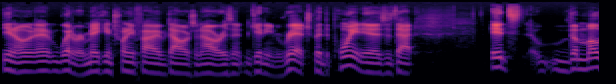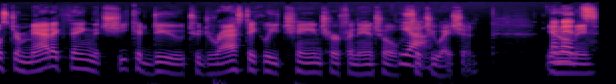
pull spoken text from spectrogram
you know and whatever making $25 an hour isn't getting rich but the point is is that it's the most dramatic thing that she could do to drastically change her financial Yeah. situation you and know what i mean it's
